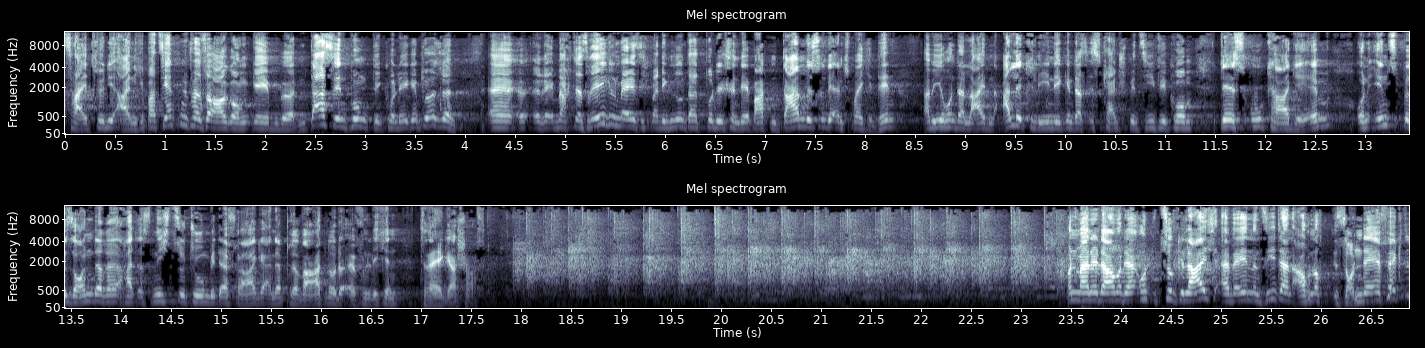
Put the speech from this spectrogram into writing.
Zeit für die eigentliche Patientenversorgung geben würden. Das sind Punkte, die Kollege Pürsün äh, macht das regelmäßig bei den gesundheitspolitischen Debatten. Da müssen wir entsprechend hin. Aber hierunter leiden alle Kliniken. Das ist kein Spezifikum des UKGM. Und insbesondere hat es nichts zu tun mit der Frage einer privaten oder öffentlichen Trägerschaft. Und, meine Damen und Herren, und zugleich erwähnen Sie dann auch noch Sondereffekte.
